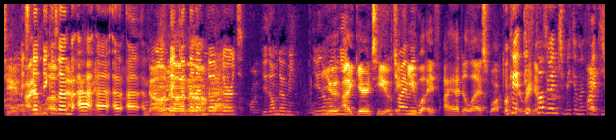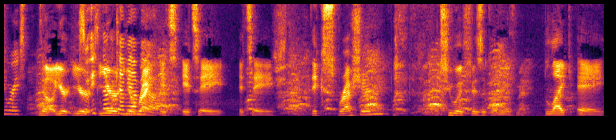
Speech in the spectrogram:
dude, it's I not because love I'm uh, anime. uh, uh, I'm No, no, makeup that I'm no. no nerd. You don't know me. You don't You, know me. I guarantee you, if you me. if I had Elias walking okay, here right now, okay, it's not going to become a fight. You were. Ex- no, you're you're a you're, you're right. It's it's a it's a expression to a physical movement, like a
